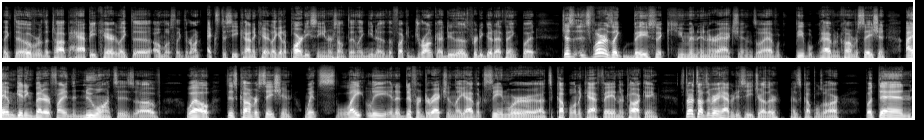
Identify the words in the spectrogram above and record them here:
like the over the top happy character, like the almost like they're on ecstasy kind of character, like at a party scene or Mhm. something. Like you know the fucking drunk, I do those pretty good, I think. But just as far as like basic human interactions, I have people having conversation, I am getting better at finding the nuances of, well, this conversation went slightly in a different direction. Like I have a scene where uh, it's a couple in a cafe and they're talking. Starts off they're very happy to see each other, as couples are, but then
